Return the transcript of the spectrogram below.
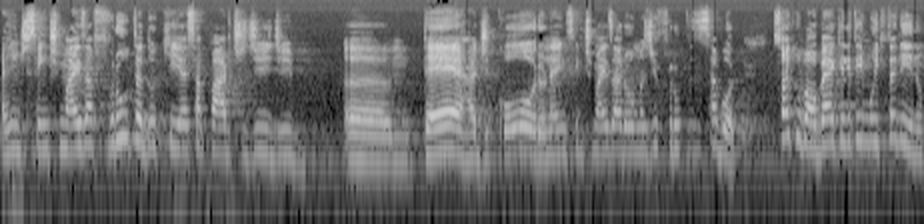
a gente sente mais a fruta do que essa parte de, de terra, de couro, né? A gente sente mais aromas de frutas e sabor. Só que o Malbec, ele tem muito tanino.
